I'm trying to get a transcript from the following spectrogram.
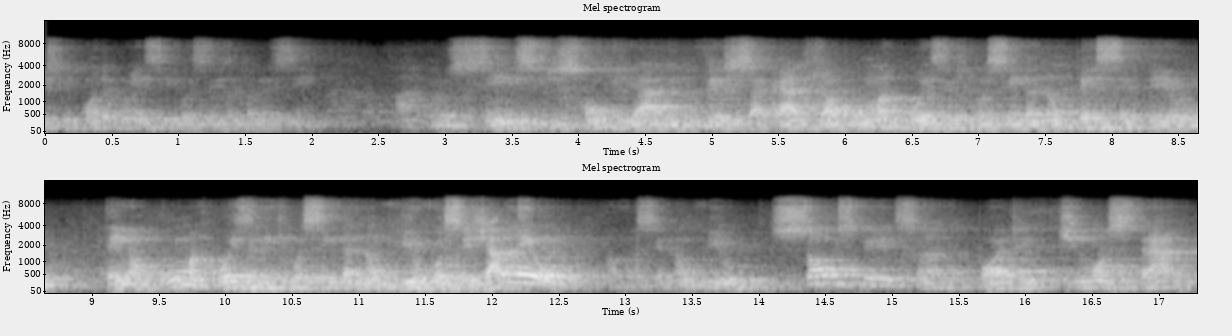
isso que quando eu conheci vocês, eu falei assim: aproxime-se desconfiado do texto sagrado que alguma coisa que você ainda não percebeu, tem alguma coisa ali que você ainda não viu, você já leu, mas você não viu. Só o Espírito Santo pode te mostrar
